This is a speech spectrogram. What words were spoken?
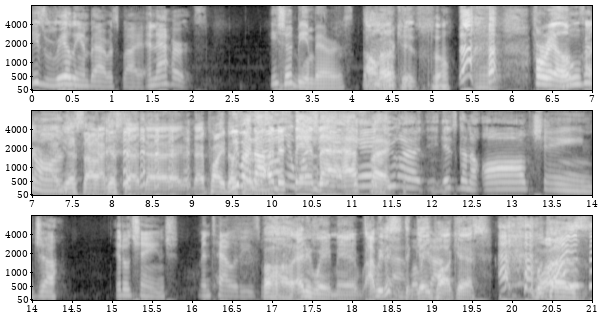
He's really mm. embarrassed by it, and that hurts. He should be embarrassed. I don't got kids, so For real. Moving I, on. I guess I, I guess that that, that probably does. We might hurt not him. understand Once you that have kids, aspect. you're gonna- it's gonna all change. It'll change mentalities. will Uh, anyway, man. I mean, this got? is the gay got? podcast Why you say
